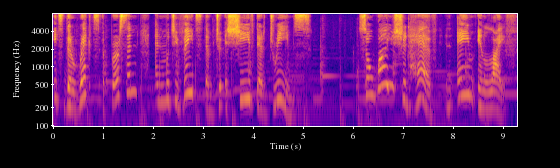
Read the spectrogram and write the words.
It directs a person and motivates them to achieve their dreams. So, why you should have an aim in life?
